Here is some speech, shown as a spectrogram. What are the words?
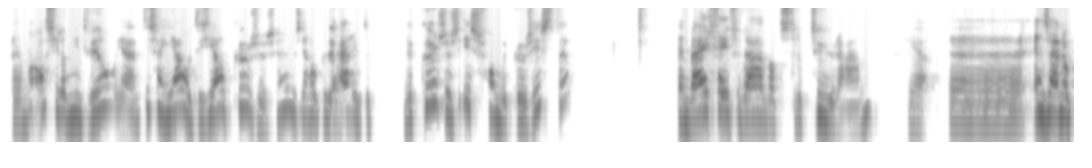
Uh, maar als je dat niet wil, ja, het is aan jou. Het is jouw cursus. Hè? We zeggen ook, eigenlijk de, de cursus is van de cursisten. En wij geven daar wat structuur aan. Ja. Uh, en zijn ook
